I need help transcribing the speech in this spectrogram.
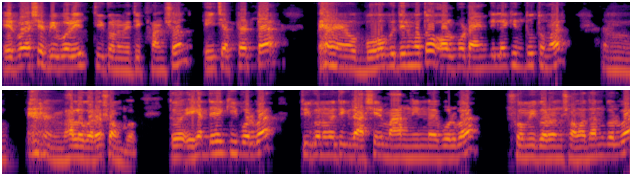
এরপর আসে বিপরীত ত্রিকোণমিতিক ফাংশন। এই চ্যাপ্টারটা বহুবিধির মতো অল্প টাইম দিলে কিন্তু তোমার ভালো করা সম্ভব। তো এখান থেকে কি পড়বা? ত্রিকোণমিতিক রাশির মান নির্ণয় করবা সমীকরণ সমাধান করবা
